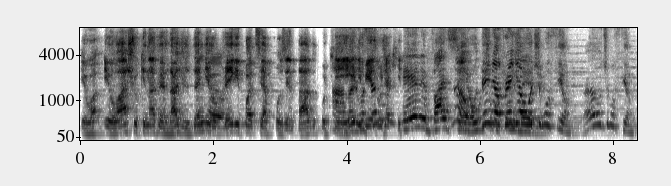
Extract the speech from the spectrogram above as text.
Eu, eu acho que, na verdade, o Daniel Entendeu? Craig pode ser aposentado porque Ah, ele mesmo não- já quis. Ele vai ser. Não, o Daniel Craig é o dele. último filme. É o último filme.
